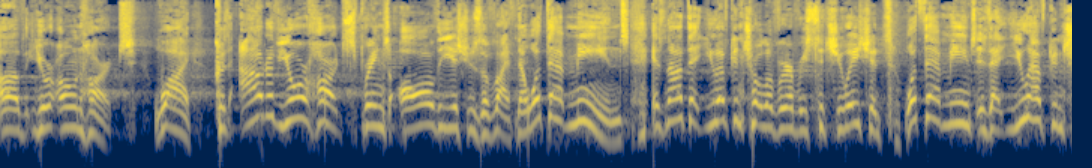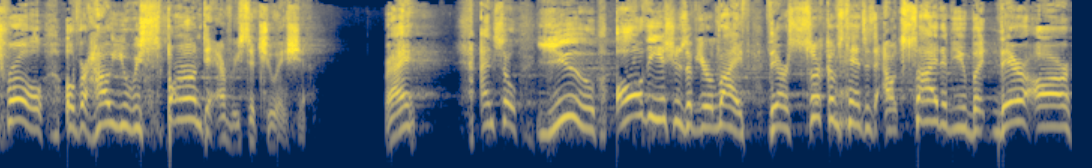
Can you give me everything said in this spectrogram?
of your own heart. Why? Because out of your heart springs all the issues of life. Now, what that means is not that you have control over every situation. What that means is that you have control over how you respond to every situation. Right? And so you, all the issues of your life, there are circumstances outside of you, but there are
